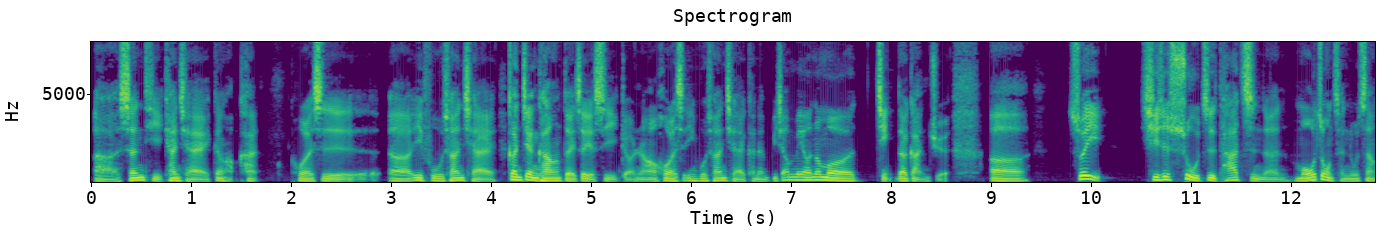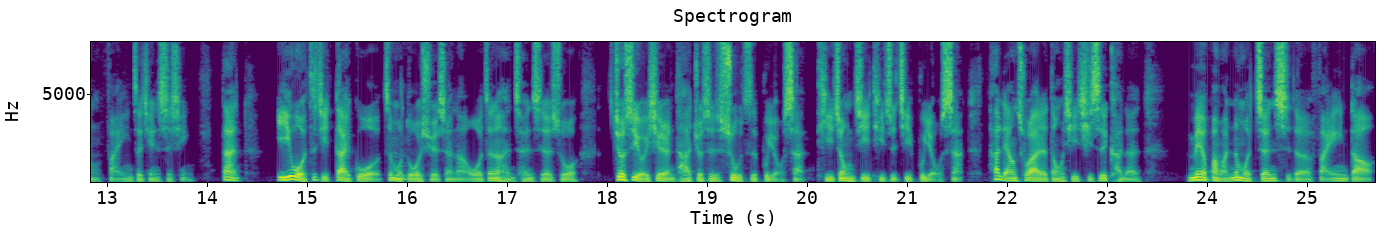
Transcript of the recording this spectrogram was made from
呃身体看起来更好看。或者是呃衣服穿起来更健康，对，这也是一个。然后或者是衣服穿起来可能比较没有那么紧的感觉，呃，所以其实数字它只能某种程度上反映这件事情。但以我自己带过这么多学生啦，嗯、我真的很诚实的说，就是有一些人他就是数字不友善，体重计、体脂计不友善，他量出来的东西其实可能没有办法那么真实的反映到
